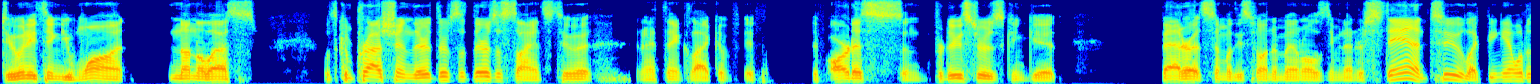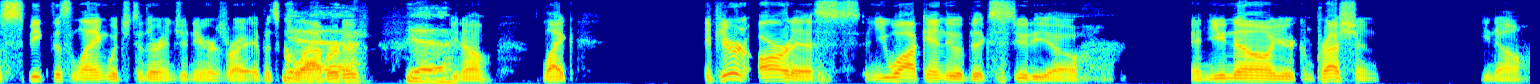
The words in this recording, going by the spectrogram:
do anything you want. Nonetheless, with compression, there, there's a, there's a science to it, and I think like if if if artists and producers can get better at some of these fundamentals, even understand too, like being able to speak this language to their engineers, right? If it's collaborative, Yeah. you know, like if you're an artist and you walk into a big studio and you know your compression, you know,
